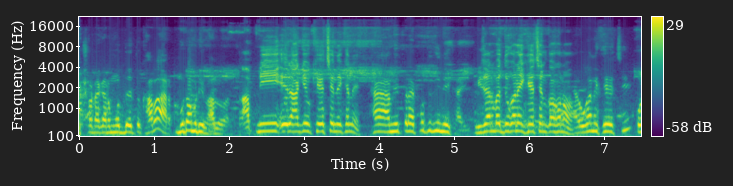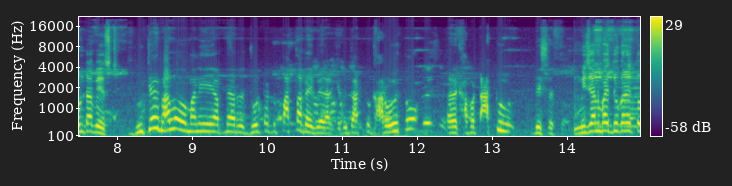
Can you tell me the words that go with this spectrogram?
একশো টাকার মধ্যে তো খাবার মোটামুটি ভালো আর আপনি এর আগেও খেয়েছেন এখানে? হ্যাঁ আমি প্রায় প্রতিদিনই খাই। মিজান ভাই দোকানে খেয়েছেন কখনো? হ্যাঁ, ওখানে খেয়েছি। কোনটা বেস্ট দুইটাই ভালো মানে আপনার ঝোলটা একটু পাতলা টাইপের আর কি। যদি একটু গাঢ় হইতো তাহলে খাবারটা একটু বেশ মিজান ভাই দোকানে তো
